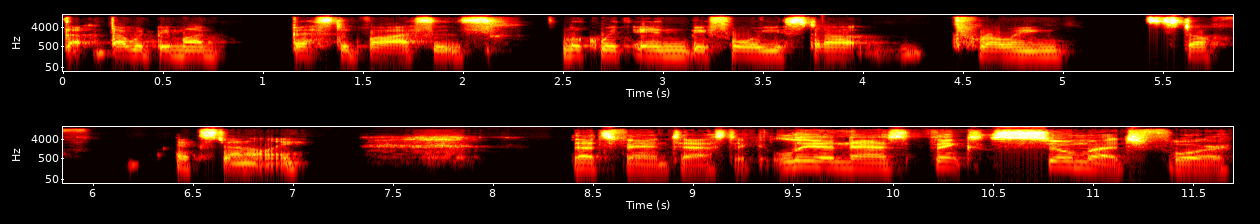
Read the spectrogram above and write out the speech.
that, that would be my best advice is look within before you start throwing stuff externally that's fantastic. Leah Naz, thanks so much for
